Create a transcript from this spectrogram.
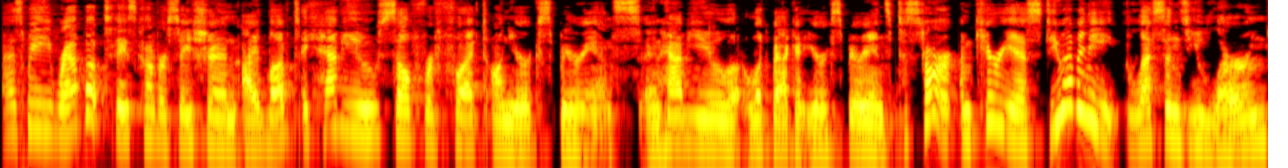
As we wrap up today's conversation, I'd love to have you self-reflect on your experience and have you look back at your experience. To start, I'm curious, do you have any lessons you learned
